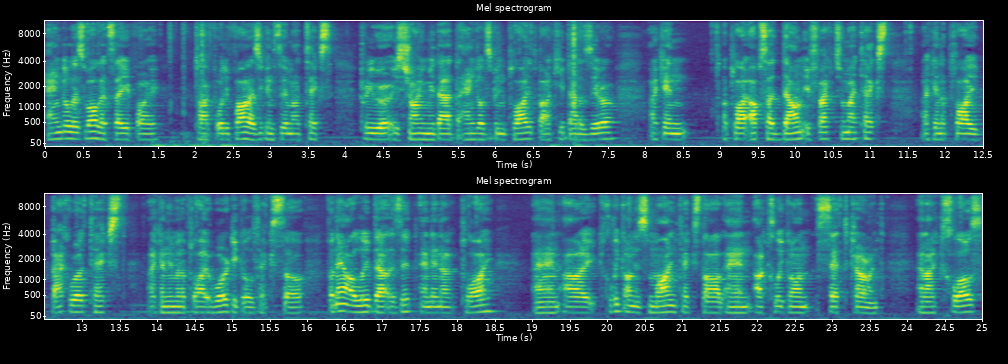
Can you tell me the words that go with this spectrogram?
angle as well. Let's say if I type 45 as you can see my text preview is showing me that the angle's been applied but I'll keep that as zero. I can apply upside down effect to my text. I can apply backward text. I can even apply vertical text. So for now I'll leave that as it and then I apply and I click on this mine text style and I click on set current and I close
